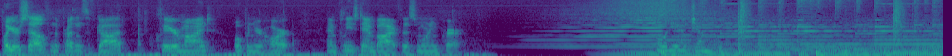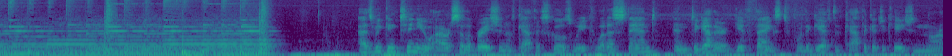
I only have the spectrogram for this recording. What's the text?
Put yourself in the presence of God, clear your mind, open your heart, and please stand by for this morning prayer. Audio Jungle. As we continue our celebration of Catholic Schools Week, let us stand and together give thanks for the gift of Catholic education in our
